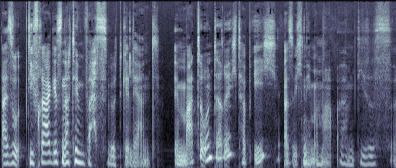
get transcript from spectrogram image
Also die Frage ist nach dem, was wird gelernt. Im Matheunterricht habe ich, also ich nehme mal ähm, dieses äh,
